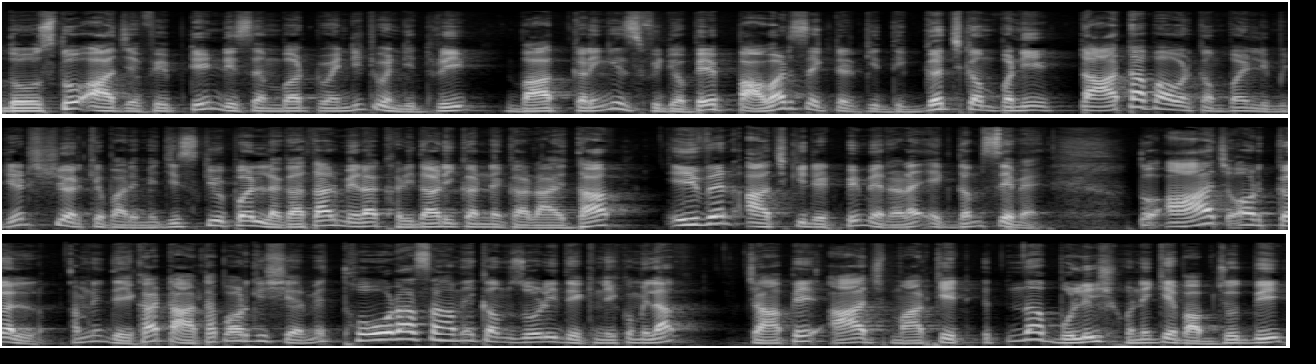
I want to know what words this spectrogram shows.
दोस्तों, आज है 15 दिसंबर 2023 बात करेंगे इस वीडियो पे पावर सेक्टर की दिग्गज company Tata power company limited share के बारे में, जिसके ऊपर लगातार मेरा खरीदारी करने का राय था। इवन आज की डेट पे मेरा राय एकदम सेम है। तो आज और कल हमने देखा टाटा पावर के शेयर में थोड़ा सा हमें कमज़ोरी देखने को मिला, जहाँ पे आज मार्केट इतना बुलिश होने के बावजूद भी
